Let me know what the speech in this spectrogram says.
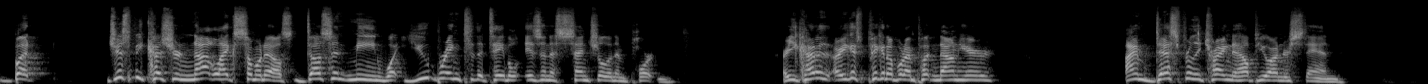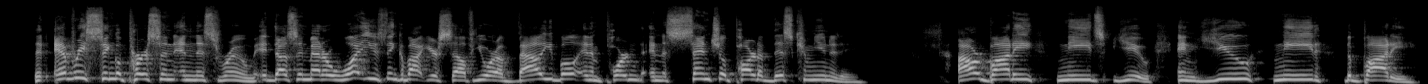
But just because you're not like someone else doesn't mean what you bring to the table isn't essential and important. Are you kind of are you guys picking up what I'm putting down here? I'm desperately trying to help you understand that every single person in this room, it doesn't matter what you think about yourself, you are a valuable and important and essential part of this community. Our body needs you, and you need the body.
